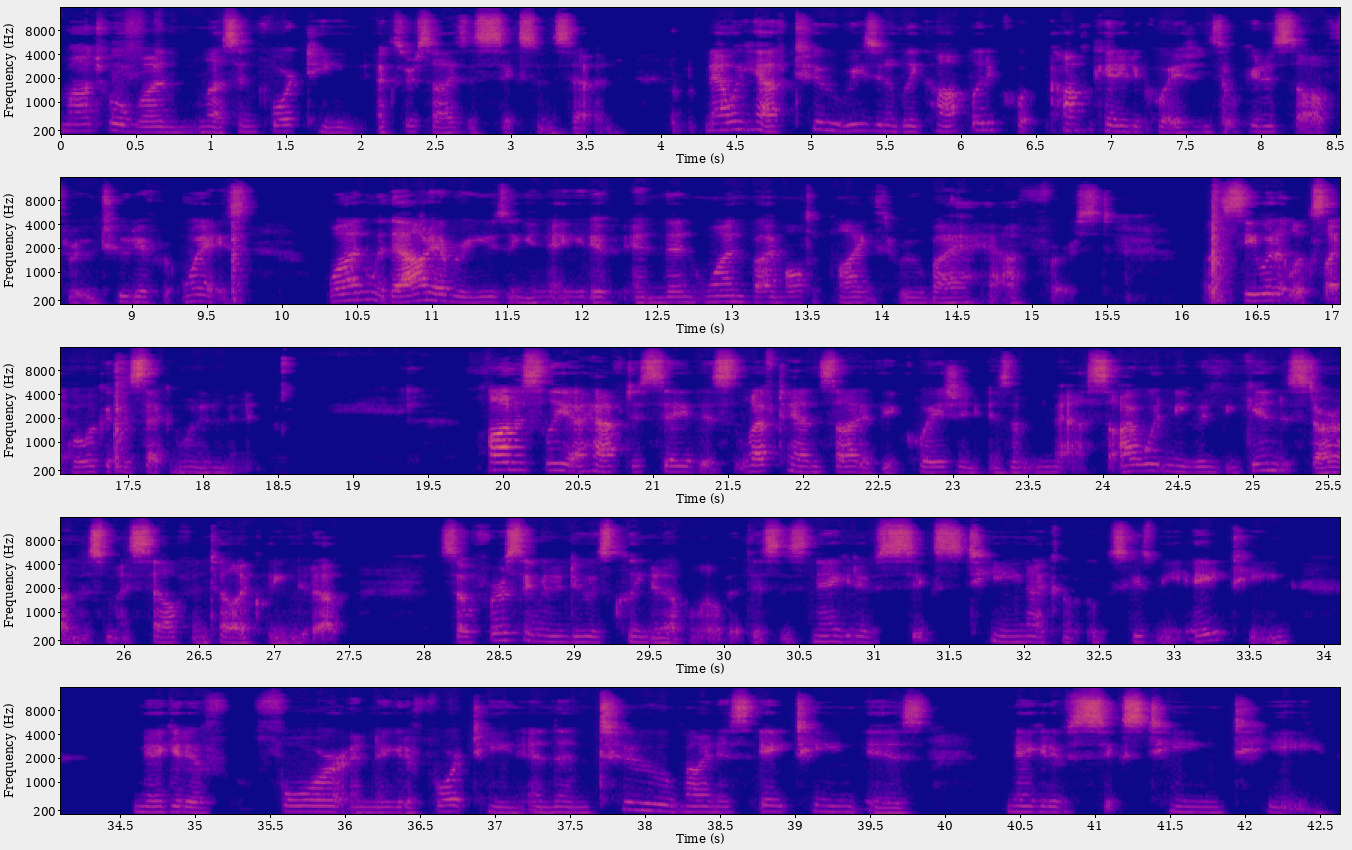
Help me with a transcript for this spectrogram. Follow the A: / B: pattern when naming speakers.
A: Module 1, Lesson 14, Exercises 6 and 7. Now we have two reasonably complicated equations that we're going to solve through two different ways. One without ever using a negative, and then one by multiplying through by a half first. Let's see what it looks like. We'll look at the second one in a minute. Honestly, I have to say this left-hand side of the equation is a mess. I wouldn't even begin to start on this myself until I cleaned it up. So first thing I'm going to do is clean it up a little bit. This is negative 16, I can, oh, excuse me, 18, negative 4 and negative 14, and then 2 minus 18 is negative 16t.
